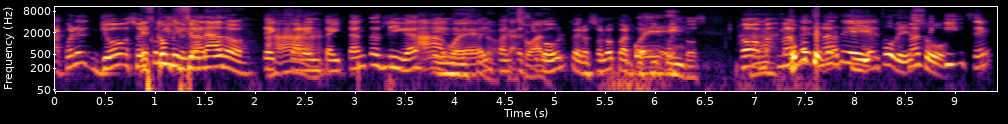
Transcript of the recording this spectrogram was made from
acuérdense, yo soy Es comisionado. de Ah. cuarenta y tantas ligas Ah, en bueno, el Estadio Fantasy casual. Bowl, pero solo participo en dos. No, Ah. más ¿Cómo de, te más da de- tiempo de más eso? de 15.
